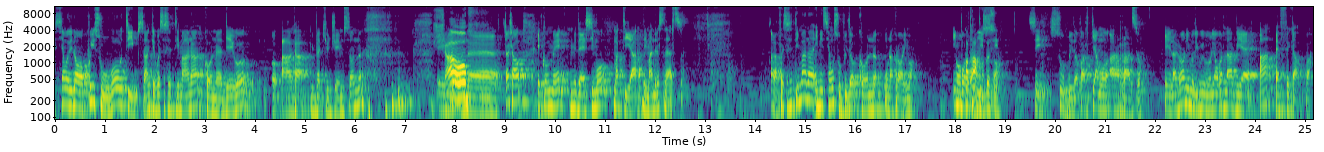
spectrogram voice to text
siamo di nuovo qui su WoW Tips, anche questa settimana con Diego, o Aka, il vecchio Jameson. Ciao. con, eh, ciao ciao! E con me, medesimo, Mattia dei Manders Nerds. Allora, questa settimana iniziamo subito con un acronimo. Importantissimo. papam, Sì, subito, partiamo a razzo. E l'acronimo di cui vogliamo parlarvi è AFK,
